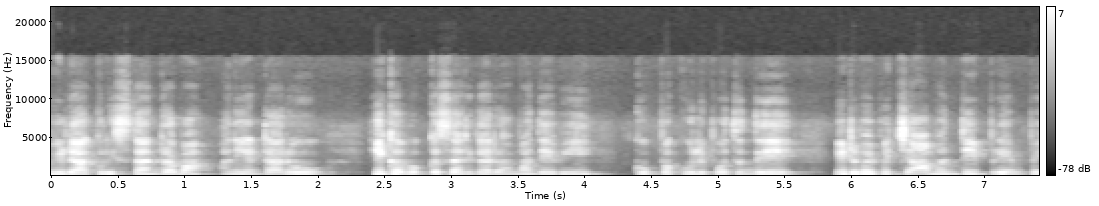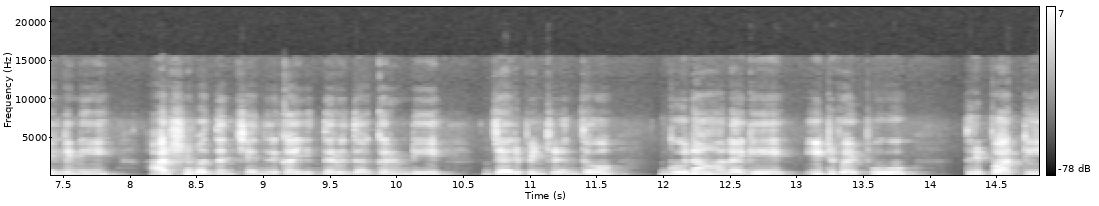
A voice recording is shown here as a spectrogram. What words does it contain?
విడాకులు ఇస్తాను రమా అని అంటారు. ఇక ఒక్కసారిగా రమాదేవి కుప్పకూలిపోతుంది. ఇటువైపు చామంతి ప్రేమ్ పెళ్ళిని హర్షవర్ధన్ చంద్రిక ఇద్దరు దగ్గరుండి జరిపించడంతో గుణ అలాగే ఇటువైపు త్రిపాఠి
